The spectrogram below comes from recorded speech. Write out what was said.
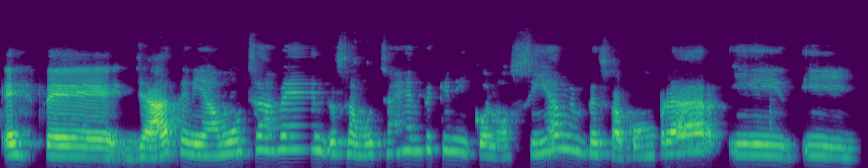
este, ya tenía muchas ventas, o sea, mucha gente que ni conocía me empezó a comprar y, y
